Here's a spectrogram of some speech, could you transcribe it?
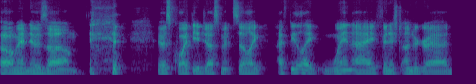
Oh man, it was um it was quite the adjustment. So like I feel like when I finished undergrad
